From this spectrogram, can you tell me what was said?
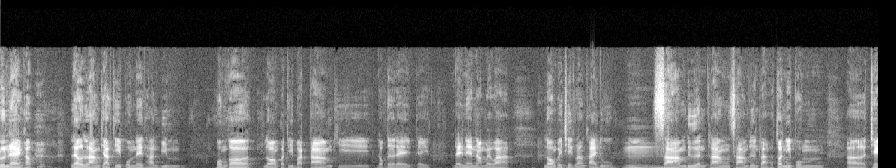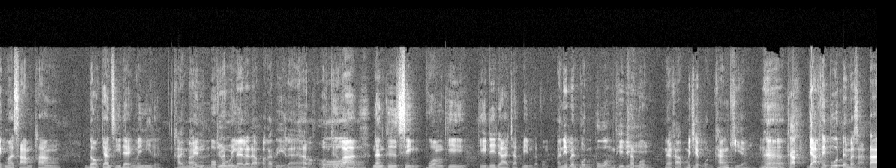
รุนแรงครับ แล้วหลังจากที่ผมได้ทานบิม ผมก็ลองปฏิบัติตามที่ดรได้ได้ได้แนะนำไว้ว่า ลองไปเช็คร่างกายดูอืมสามเดือนครั้งสามเดือนครั้ง ตอนนี้ผมเอ่อเช็คมาสามครั้ง ดอกจันสีแดงไม่มีเลยไขมันเป็นปกติอยู่ในระดับปกติแล้วครับผมโถือว่านั่นคือสิ่งพวงที่ที่ได้ได้จากบิมครับผม อันนี้เป็นผลพวงที่ดีครับผมนะครับ ไม่ใช่ผลข้างเคียงครับอยากให้พูดเป็นภาษาใต้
